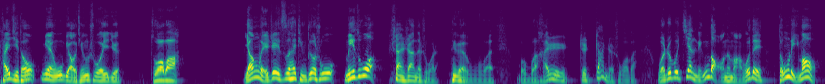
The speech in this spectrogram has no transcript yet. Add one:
抬起头，面无表情，说一句：“坐吧。”杨伟这次还挺特殊，没坐，讪讪的说着：“那个，我我我还是这站着说吧，我这不见领导呢吗？我得懂礼貌。”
